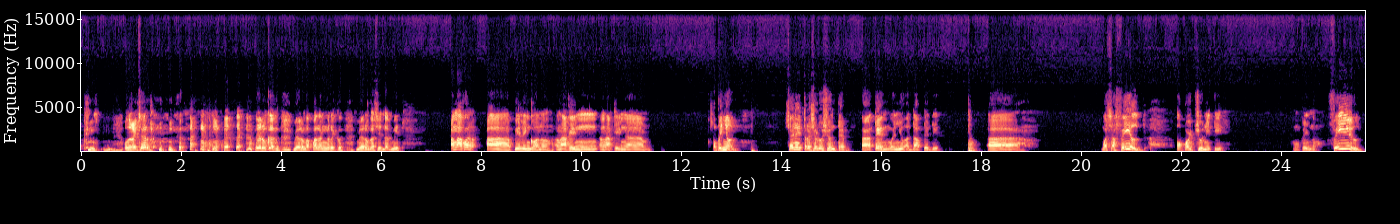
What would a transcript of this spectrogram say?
Alright, sir. meron kang meron ka palang meron kasi admit. Ang ako uh, feeling ko no, ang aking ang aking uh, opinion. Senate Resolution 10, uh, 10 when you adopted it uh, was a failed opportunity. Okay, no? Failed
